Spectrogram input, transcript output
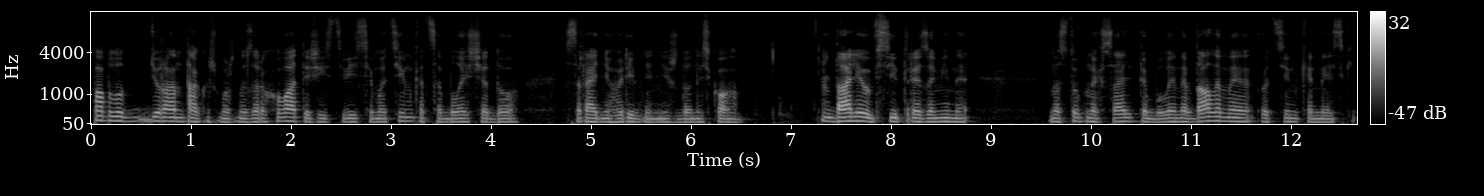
Пабло Дюран також можна зарахувати, 6,8 оцінка, це ближче до середнього рівня, ніж до низького. Далі всі три заміни наступних сельти були невдалими, оцінки низькі.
